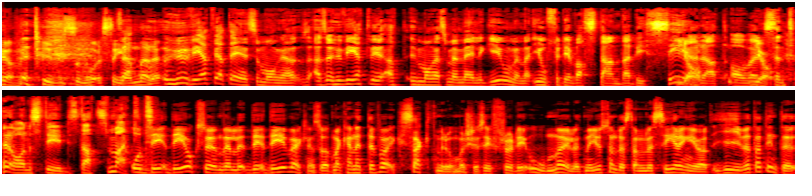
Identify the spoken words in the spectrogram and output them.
över tusen år senare. Så, hur vet vi att det är så många? Alltså hur vet vi att, hur många som är med i legionerna? Jo, för det var standardiserat ja. av en ja. centralstyrd statsmakt. Och det, det, är också en väldigt, det, det, är verkligen så att man kan inte vara exakt med romerska siffror, det är omöjligt. Men just den där standardiseringen gör att givet att inte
